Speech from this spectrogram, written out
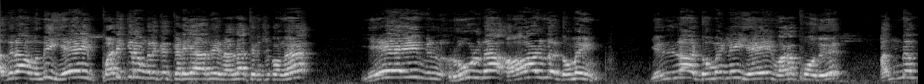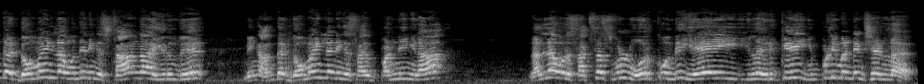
அதெல்லாம் வந்து ஏஐ படிக்கிறவங்களுக்கு கிடையாது. நல்லா தெரிஞ்சுக்கோங்க. AI will rule the all the domain எல்லா டொமைன்லயும் ஏஐ வரப்போகுது. அந்தந்த டொமைன்ல வந்து நீங்க ஸ்ட்ராங்கா இருந்து நீங்க அந்த டொமைன்ல நீங்க ச- பண்ணீங்கன்னா நல்ல ஒரு சக்சஸ்ஃபுல் ஒர்க் வந்து ஏஐ இருக்கு இம்ப்ளிமெண்டேஷன்ல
